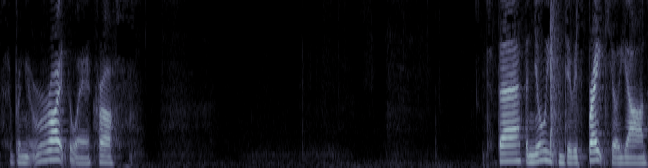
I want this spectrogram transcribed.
So bring it right the way across. To there, then all you can do is break your yarn,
